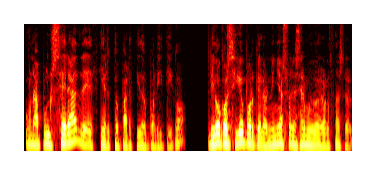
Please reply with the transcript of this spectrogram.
una pulsera de cierto partido político. Digo consiguió porque los niños suelen ser muy vergonzosos.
